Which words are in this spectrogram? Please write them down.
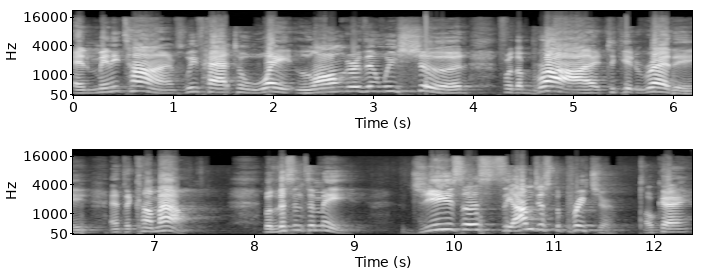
And many times we've had to wait longer than we should for the bride to get ready and to come out. But listen to me. Jesus, see, I'm just the preacher, okay?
